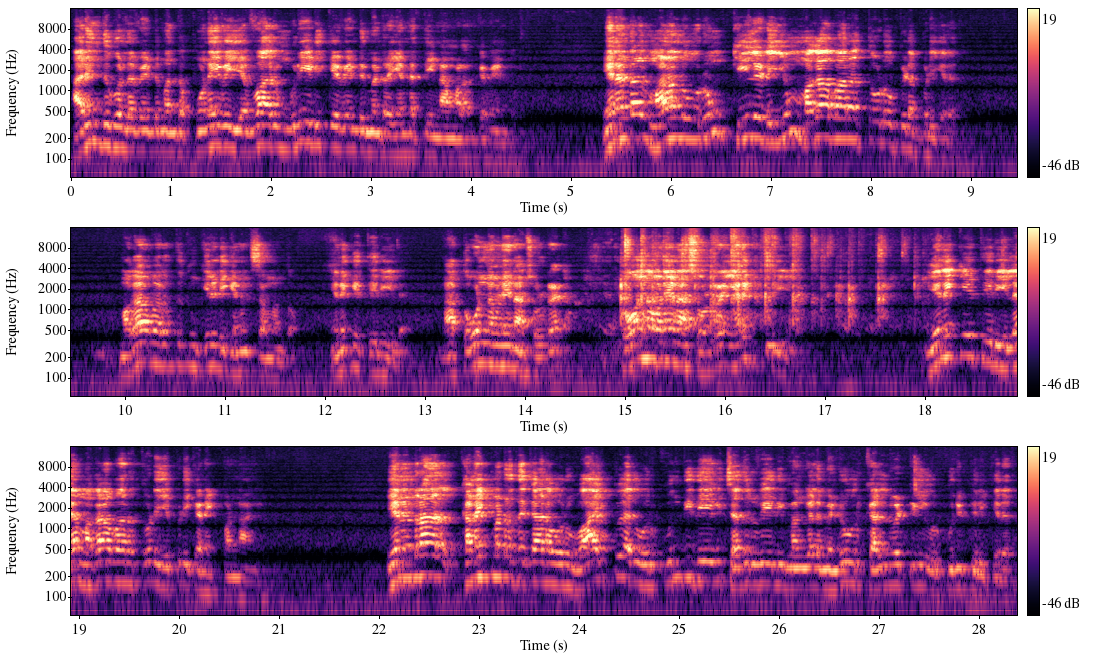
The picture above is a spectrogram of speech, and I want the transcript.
அறிந்து கொள்ள வேண்டும். அந்த புனைவை எவ்வாறு முறியடிக்க வேண்டும் என்ற எண்ணத்தை நாம் வளர்க்க வேண்டும். ஏனென்றால் மணலூரும் கீழடியும் மகாபாரத்தோடு ஒப்பிடப்படுகிறது. மகாபாரதத்துக்கும் கீழடிக்கு எனக்கு சம்பந்தம். எனக்கே தெரியல. நான் தோணவனே நான் சொல்றேன். தோணவனே நான் சொல்றேன். எனக்கு தெரியல. எனக்கே தெரியல மகாபாரத்தோடு எப்படி கனெக்ட் பண்ணாங்க. ஏனென்றால் கனெக்ட் பண்றதுக்கான ஒரு வாய்ப்பு அது ஒரு குந்தி தேவி சதுர்வேதி மங்கலம் என்று ஒரு கல்வெட்டில் ஒரு குறிப்பு இருக்கிறது.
